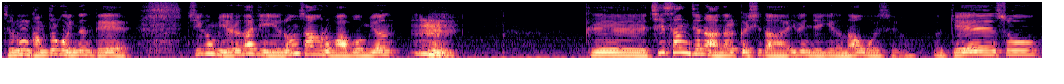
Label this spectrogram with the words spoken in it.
전운을 감돌고 있는데 지금 여러 가지 여론상으로 봐보면 그 지상전은 안 할 것이다 이런 얘기가 나오고 있어요. 계속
